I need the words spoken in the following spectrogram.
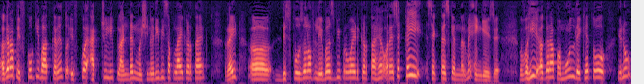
अगर आप इफको की बात करें तो IFFCO actually plant and machinery भी सप्लाई करता है राइट डिस्पोजल ऑफ़ लेबर्स भी प्रोवाइड करता है और ऐसे कई सेक्टर्स के अंदर में एंगेज है। वही अगर आप अमूल देखें तो you know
